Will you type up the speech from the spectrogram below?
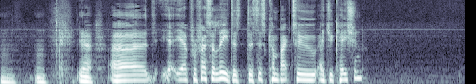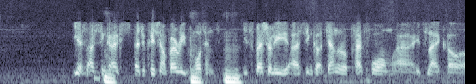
Mm. Yeah. Uh, yeah, yeah, Professor Lee, does, does this come back to education? Yes, I think ex- education are very important, Mhm. especially I think a general platform. Uh, it's like uh,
